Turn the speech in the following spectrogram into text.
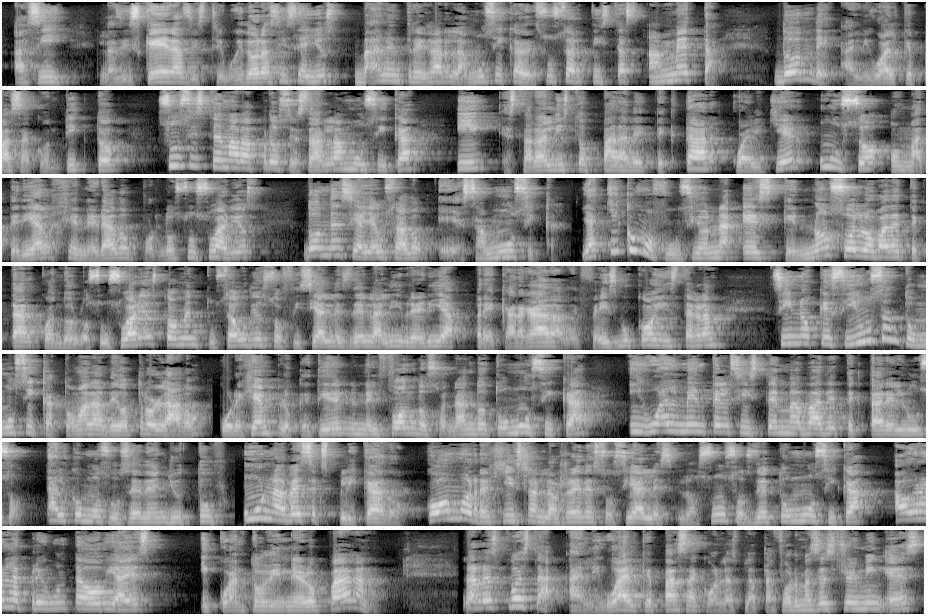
Así, las disqueras, distribuidoras y sellos van a entregar la música de sus artistas a Meta, donde, al igual que pasa con TikTok, su sistema va a procesar la música y estará listo para detectar cualquier uso o material generado por los usuarios donde se haya usado esa música. Y aquí cómo funciona es que no solo va a detectar cuando los usuarios tomen tus audios oficiales de la librería precargada de Facebook o Instagram, sino que si usan tu música tomada de otro lado, por ejemplo, que tienen en el fondo sonando tu música, igualmente el sistema va a detectar el uso, tal como sucede en YouTube. Una vez explicado cómo registran las redes sociales los usos de tu música, ahora la pregunta obvia es, ¿y cuánto dinero pagan? La respuesta, al igual que pasa con las plataformas de streaming, es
